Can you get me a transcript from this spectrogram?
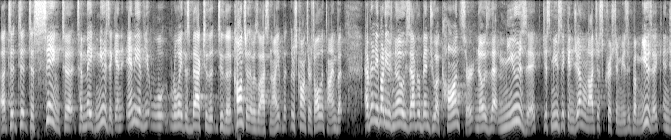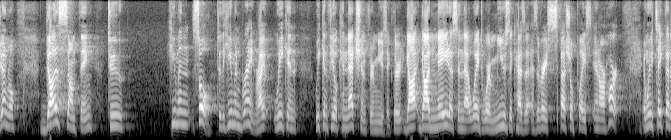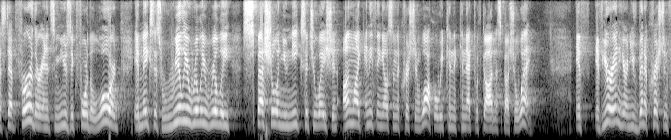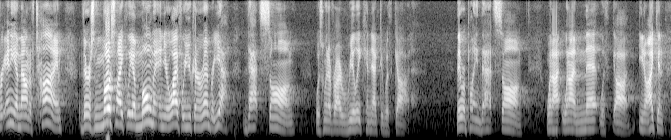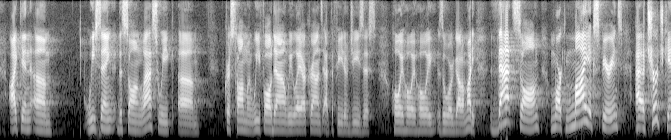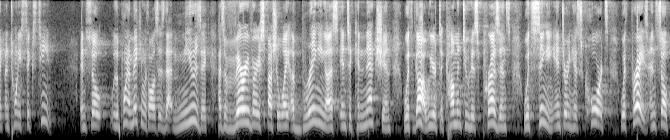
uh, to, to, to sing, to, to make music. And any of you will relate this back to the, to the concert that was last night, but there's concerts all the time. But anybody who knows, who's ever been to a concert knows that music, just music in general, not just Christian music, but music in general, does something to human soul, to the human brain, right? We can we can feel connection through music. There, God, God made us in that way to where music has a, has a very special place in our heart. And when we take that a step further and it's music for the Lord, it makes this really, really, really special and unique situation, unlike anything else in the Christian walk, where we can connect with God in a special way. If, if you're in here and you've been a Christian for any amount of time, there's most likely a moment in your life where you can remember, yeah, that song was whenever I really connected with God. They were playing that song when I, when I met with God. You know, I can, I can um, we sang the song last week, um, Chris Tomlin, We Fall Down, We Lay Our Crowns at the Feet of Jesus. Holy, holy, holy is the Lord God Almighty. That song marked my experience at a church camp in 2016. And so, the point I'm making with all this is that music has a very, very special way of bringing us into connection with God. We are to come into His presence with singing, entering His courts with praise. And so,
